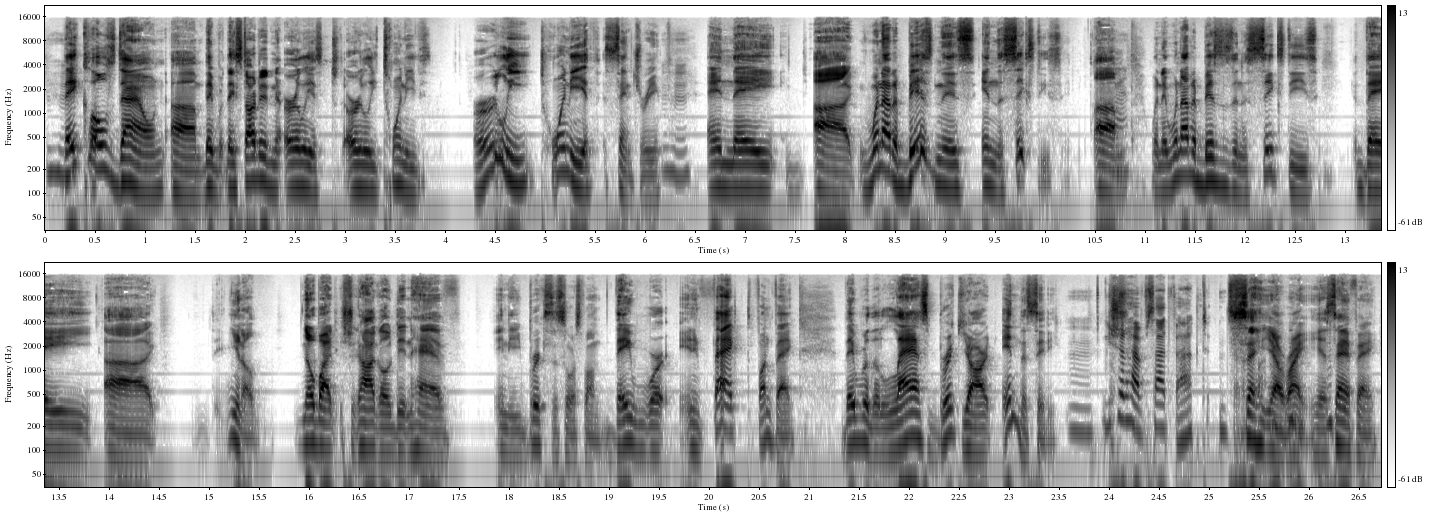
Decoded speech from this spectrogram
They closed down. Um, they they started in the earliest early twenties early 20th century and they uh, went out of business in the 60s um, when they went out of business in the 60s they uh, you know nobody chicago didn't have any bricks to source from they were in fact fun fact they were the last brickyard in the city You should have sad fact. Yeah, right. Yeah, sad fact.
